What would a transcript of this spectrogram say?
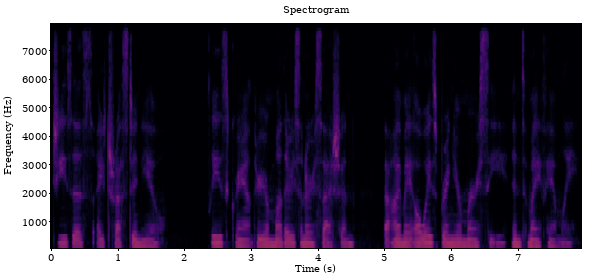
Jesus, I trust in you. Please grant through your mother's intercession that I may always bring your mercy into my family.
